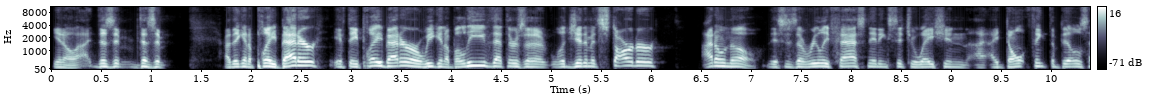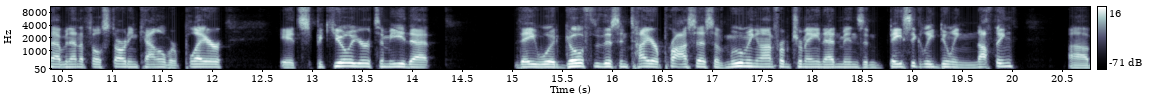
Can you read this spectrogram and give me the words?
You know, does it does it are they going to play better? If they play better, are we going to believe that there's a legitimate starter? I don't know. This is a really fascinating situation. I, I, don't think the Bills have an NFL starting caliber player. It's peculiar to me that they would go through this entire process of moving on from Tremaine Edmunds and basically doing nothing. Uh,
